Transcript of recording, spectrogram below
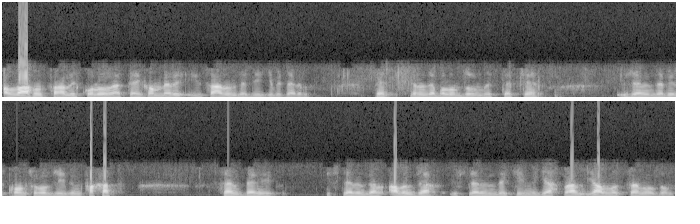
Allah'ın salih kulu ve peygamberi İsa'nın dediği gibi derim. Ben işlerinde bulunduğum müddetçe üzerinde bir kontrolcüydüm. Fakat sen beni içlerinden alınca üstlerindeki nigahban yalnız sen oldun.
